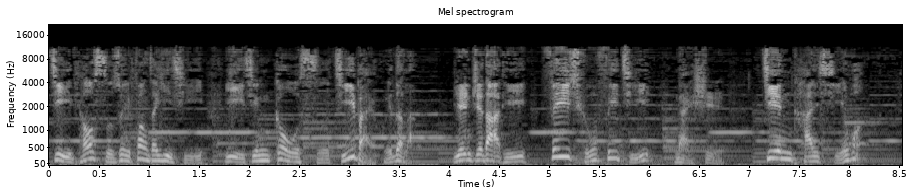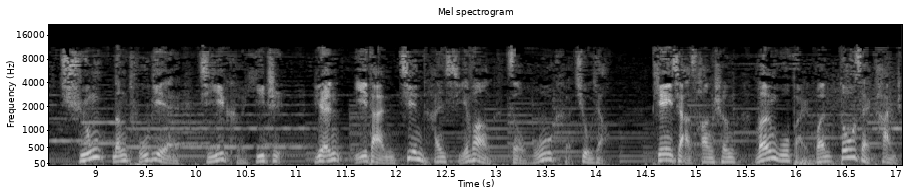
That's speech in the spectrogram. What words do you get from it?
几条死罪放在一起，已经够死几百回的了。人之大敌，非穷非急，乃是奸贪邪妄。穷能突变，即可医治；人一旦奸贪邪妄，则无可救药。天下苍生，文武百官都在看着。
